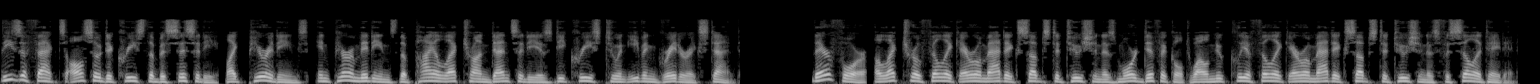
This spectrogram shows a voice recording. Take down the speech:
These effects also decrease the basicity, like pyridines. In pyrimidines, the pi electron density is decreased to an even greater extent. Therefore, electrophilic aromatic substitution is more difficult while nucleophilic aromatic substitution is facilitated.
